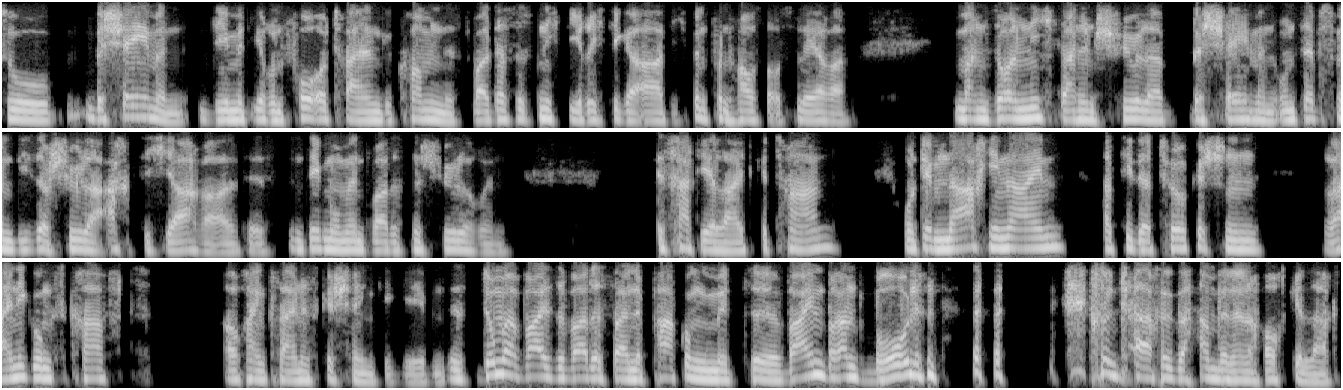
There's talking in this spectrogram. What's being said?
zu beschämen, die mit ihren Vorurteilen gekommen ist, weil das ist nicht die richtige Art. Ich bin von Haus aus Lehrer. Man soll nicht einen Schüler beschämen. Und selbst wenn dieser Schüler 80 Jahre alt ist, in dem Moment war das eine Schülerin. Es hat ihr leid getan. Und im Nachhinein hat sie der türkischen Reinigungskraft auch ein kleines Geschenk gegeben. Dummerweise war das eine Packung mit äh, Weinbrandbohnen Und darüber haben wir dann auch gelacht.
